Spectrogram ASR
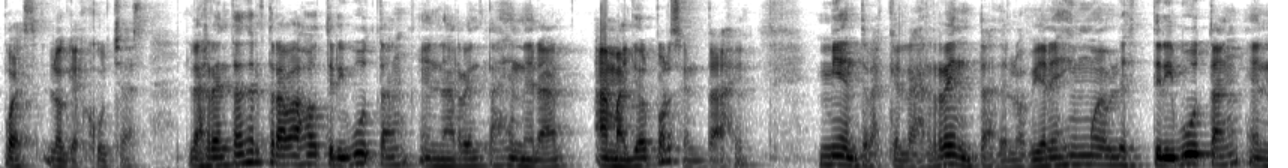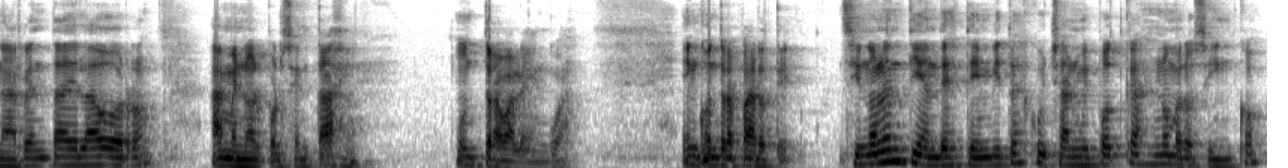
Pues lo que escuchas. Las rentas del trabajo tributan en la renta general a mayor porcentaje, mientras que las rentas de los bienes inmuebles tributan en la renta del ahorro a menor porcentaje. Un trabalengua. En contraparte, si no lo entiendes, te invito a escuchar mi podcast número 5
